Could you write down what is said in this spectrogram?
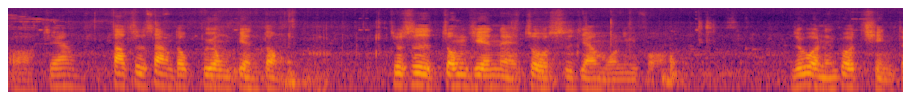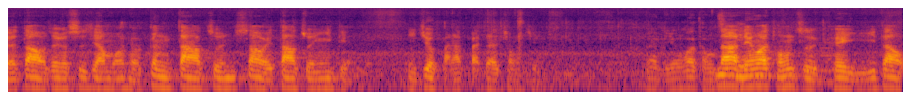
哦，这样大致上都不用变动，就是中间呢做释迦牟尼佛。如果能够请得到这个释迦牟尼佛更大尊、稍微大尊一点的，你就把它摆在中间。那莲花童子那莲花童子可以移到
